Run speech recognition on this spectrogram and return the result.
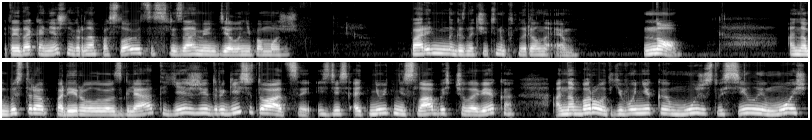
И тогда, конечно, верна пословица «слезами делу не поможешь». Парень многозначительно посмотрел на М. Но она быстро парировала его взгляд. Есть же и другие ситуации, и здесь отнюдь не слабость человека, а наоборот, его некое мужество, сила и мощь.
